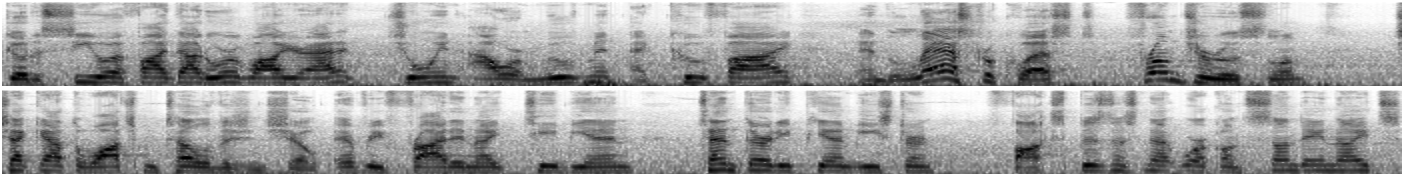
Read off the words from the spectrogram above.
Go to CUFI.org while you're at it. Join our movement at CUFI. And last request from Jerusalem, check out the Watchman television show every Friday night, TBN 10:30 p.m. Eastern, Fox Business Network on Sunday nights,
